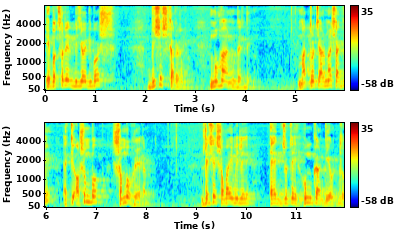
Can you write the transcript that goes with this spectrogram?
এবছরের বিজয় দিবস বিশেষ কারণে মহানন্দের দিন। মাত্র চার মাস আগে একটি অসম্ভব সম্ভব হয়ে গেল। দেশের সবাই মিলে একজোটে হুঙ্কার দিয়ে উঠল।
